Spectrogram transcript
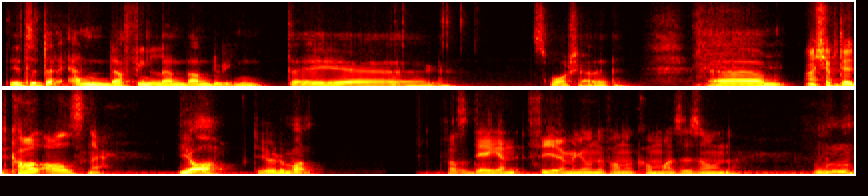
Det är typ den enda finländaren du inte är uh, småkär i. Ehm, Man köpte ut Carl Alsner. ja, det gjorde man. Fast det är 4 miljoner från kommande säsong. Då. Mm.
